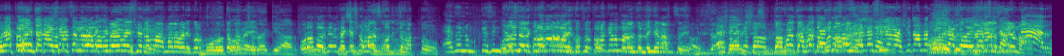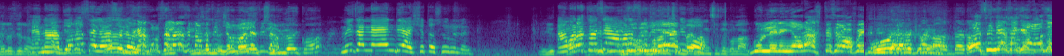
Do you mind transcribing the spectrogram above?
ওরা তিনজন আইসা আছে, মারামারি কর- মূলত হচ্ছে না আর ওরা তো এখানে থেকে সমাধান করে দিতে পারতো। ওরা ছেলে কীভাবে মারামারি করতে- করার জন্য এখানে আসছে? একে একে দ- দফায় দফায় দফায় দফায়। ছেলে ছিল না শুধু আমরা তিনজন মহিলা ছিলাম না কোনো ছেলেরা ছিল না কোনো ছেলেরা ছিল আমরা তিনজন মহিলা ছিলাম। মিজান নেন দিয়ে আসছে তো চুরি লই আমার কাছে আমার চুরি করে দিব। গুল্লি নিয়ে ওরা আসতেছে অফে ও সিনিয়র থাকে ও যে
